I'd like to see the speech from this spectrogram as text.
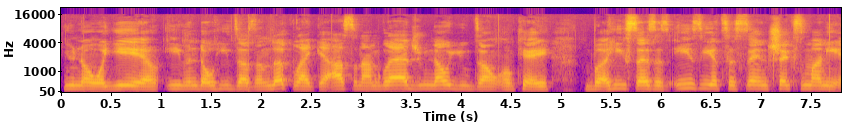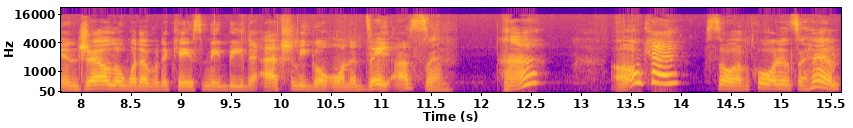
you know, a year, even though he doesn't look like it. I said, I'm glad you know you don't, okay? But he says it's easier to send chicks money in jail or whatever the case may be than actually go on a date. I said, huh? Okay. So according to him,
